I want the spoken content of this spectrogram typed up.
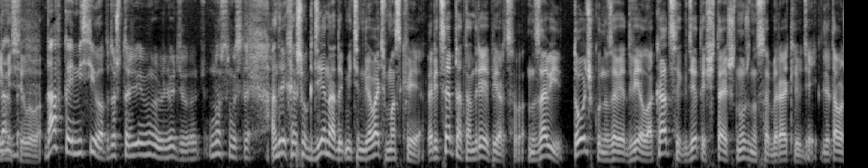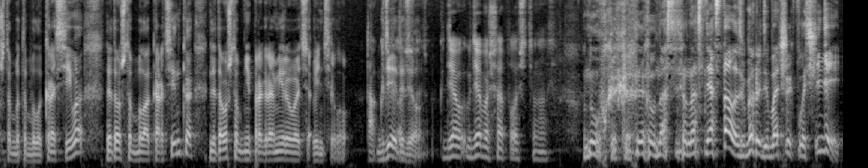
и да- Месилова. давка и месила, потому что ну, люди, ну, в смысле, Андрей, хорошо, где надо митинговать в Москве? Рецепт от Андрея Перцева. Назови точку, назови две локации, где ты считаешь нужно собирать людей. Для того, чтобы это было красиво, для того, чтобы была картинка, для того, чтобы не программировать Вентилову. Так, где это делать? Где, где большая площадь у нас? Ну, как, у, нас, у нас не осталось в городе больших площадей.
